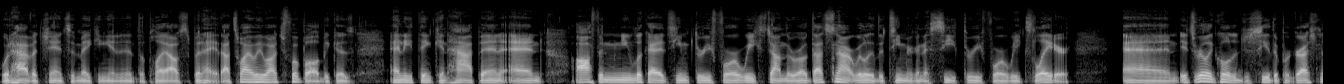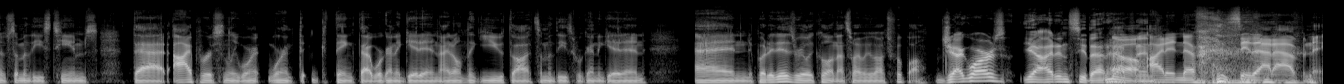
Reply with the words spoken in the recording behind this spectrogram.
would have a chance of making it into the playoffs. But hey, that's why we watch football because anything can happen. And often when you look at a team three, four weeks down the road, that's not really the team you're going to see three, four weeks later. And it's really cool to just see the progression of some of these teams that I personally weren't weren't th- think that we're going to get in. I don't think you thought some of these were going to get in. And but it is really cool, and that's why we watch football. Jaguars? Yeah, I didn't see that No, happening. I didn't never see that happening.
